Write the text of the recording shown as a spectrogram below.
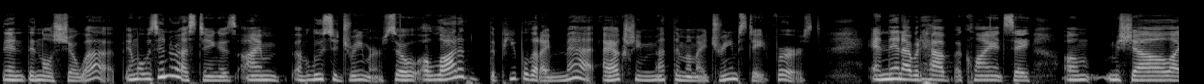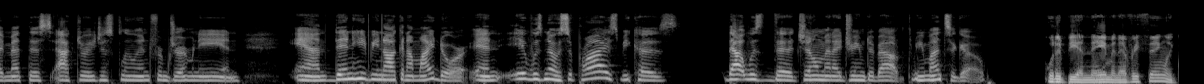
then, then they'll show up. And what was interesting is I'm a lucid dreamer. So a lot of the people that I met, I actually met them in my dream state first. And then I would have a client say, um, Michelle, I met this actor. He just flew in from Germany and, and then he'd be knocking on my door. And it was no surprise because that was the gentleman I dreamed about three months ago. Would it be a name and everything, like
